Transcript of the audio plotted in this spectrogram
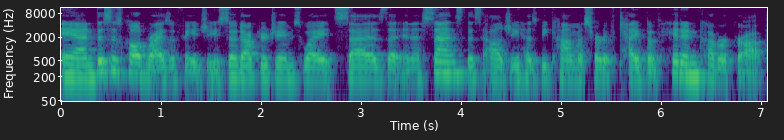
And this is called rhizophagy. So Dr. James White says that in a sense, this algae has become a sort of type of hidden cover crop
